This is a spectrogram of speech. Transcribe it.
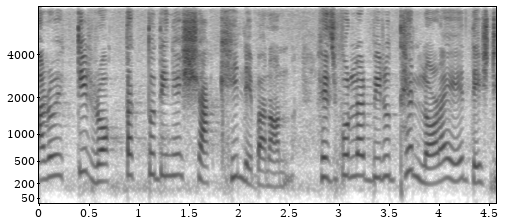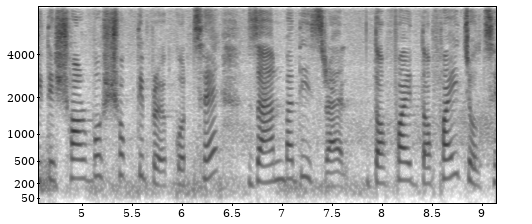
আরও একটি রক্তাক্ত দিনের সাক্ষী লেবানন। হেজবুল্লার বিরুদ্ধে লড়াইয়ে দেশটিতে সর্বশক্তি প্রয়োগ করছে জায়ানবাদী ইসরায়েল। দফায় দফায় চলছে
